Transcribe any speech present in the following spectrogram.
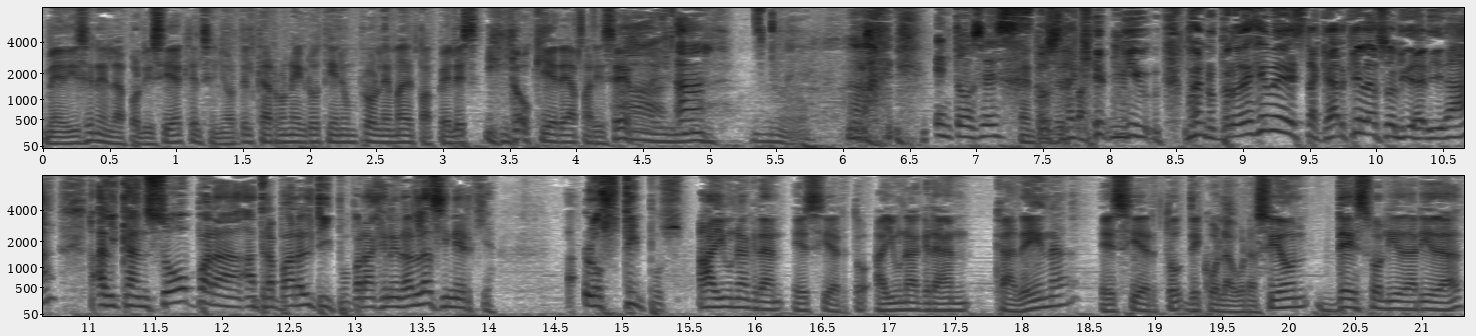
Me dicen en la policía que el señor del carro negro tiene un problema de papeles y no quiere aparecer. Ay, no. Entonces, Entonces, o sea pa- que mi- bueno, pero déjeme destacar que la solidaridad alcanzó para atrapar al tipo, para generar la sinergia. Los tipos. hay una gran, es cierto, hay una gran cadena, es cierto, de colaboración, de solidaridad.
